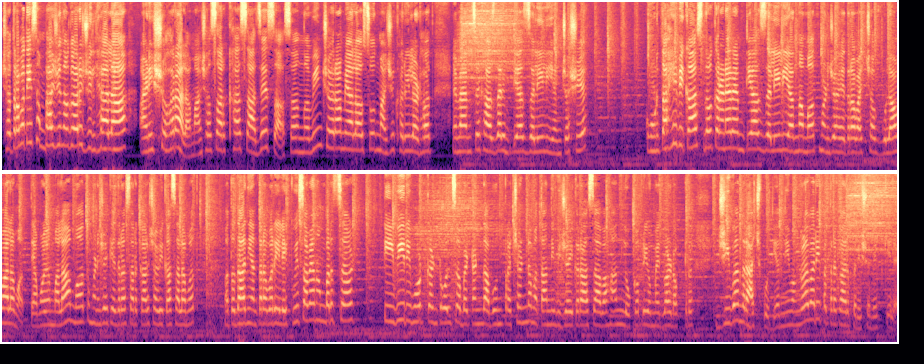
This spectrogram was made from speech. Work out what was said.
छत्रपती संभाजीनगर जिल्ह्याला आणि शहराला माझ्यासारखा साजेसा असा नवीन चेहरा मिळाला असून माझी खरी लढत एमआयएमचे खासदार इम्तियाज जलील यांच्याशी आहे. कोणताही विकास न करणाऱ्या इम्तियाज जलील यांना मत म्हणजे हैदराबादच्या गुलामाला मत. त्यामुळे मला मत म्हणजे केंद्र सरकारच्या विकासाला मत. मतदान यंत्रावरील एकविसाव्या नंबरचं टीव्ही रिमोट कंट्रोलचं बटन दाबून प्रचंड मतांनी विजय करा असं आवाहन लोकप्रिय उमेदवार डॉक्टर जीवन राजपूत यांनी मंगळवारी पत्रकार परिषदेत केलंय.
